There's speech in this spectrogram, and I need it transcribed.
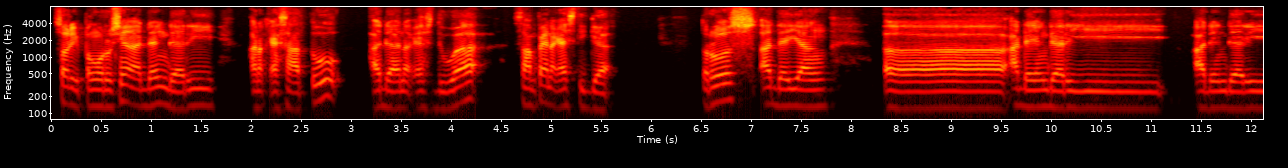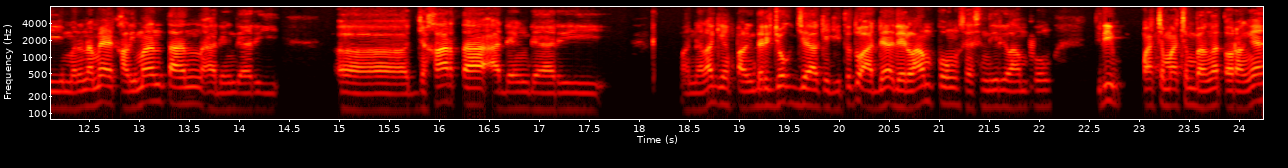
sorry pengurusnya ada yang dari anak S1, ada anak S2 sampai anak S3. Terus ada yang uh, ada yang dari ada yang dari mana namanya Kalimantan, ada yang dari uh, Jakarta, ada yang dari mana lagi yang paling dari Jogja kayak gitu tuh ada dari Lampung, saya sendiri Lampung. Jadi macam-macam banget orangnya,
